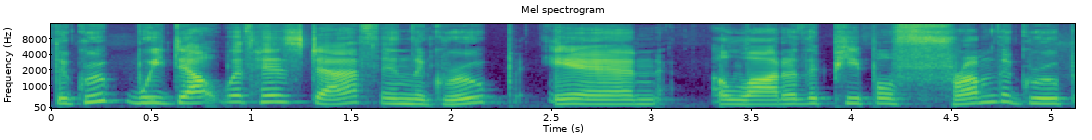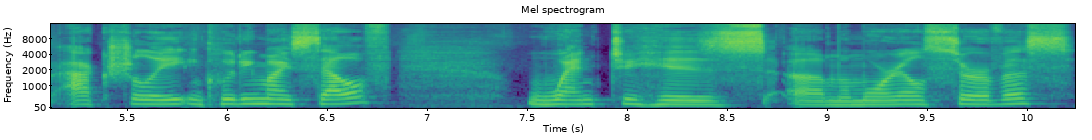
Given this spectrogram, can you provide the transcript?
the group we dealt with his death in the group, and a lot of the people from the group actually, including myself, went to his uh, memorial service,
